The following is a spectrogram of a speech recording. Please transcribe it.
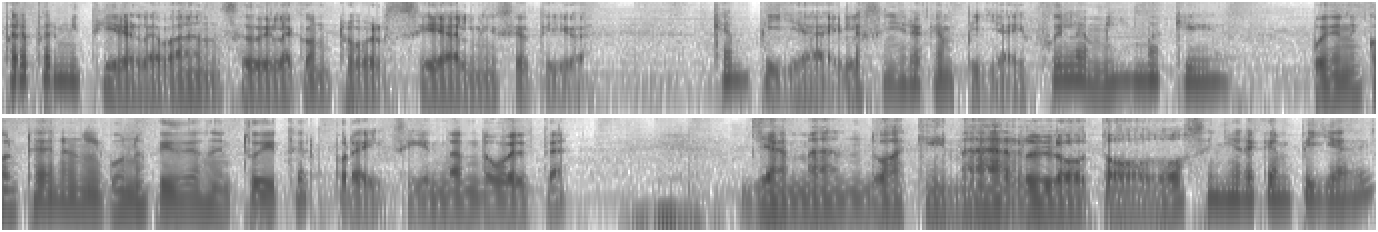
para permitir el avance de la controversial iniciativa. Campillay, la señora Campillay, fue la misma que pueden encontrar en algunos videos en Twitter, por ahí siguen dando vuelta, llamando a quemarlo todo, señora Campillade?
